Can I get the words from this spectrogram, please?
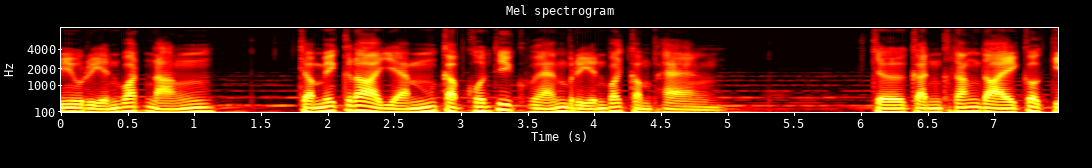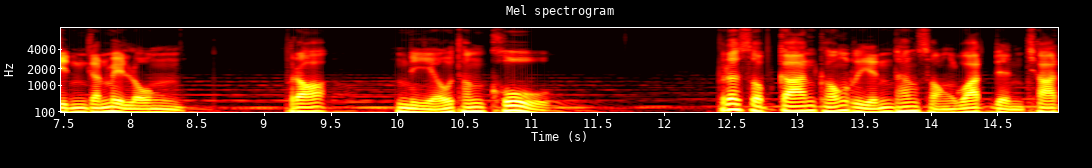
มีเหรียญวัดหนัง จะไม่กล้าแย้มกับคนที่แขวนเหรียญวัดกำแพง เจอกันครั้งใดก็กินกันไม่ลง เพราะเหนียวทั้งคู่ ประสบการณ์ของเหรียญทั้งสองวัดเด่นชัด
